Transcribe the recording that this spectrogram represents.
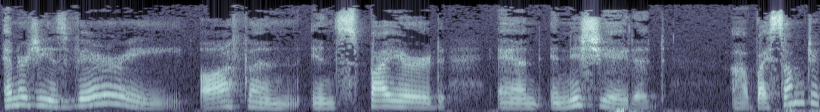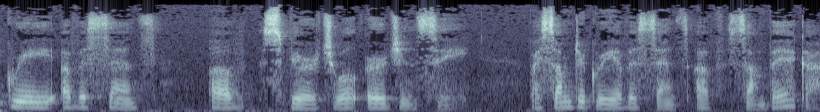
Energy is very often inspired and initiated uh, by some degree of a sense of spiritual urgency, by some degree of a sense of samvega,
